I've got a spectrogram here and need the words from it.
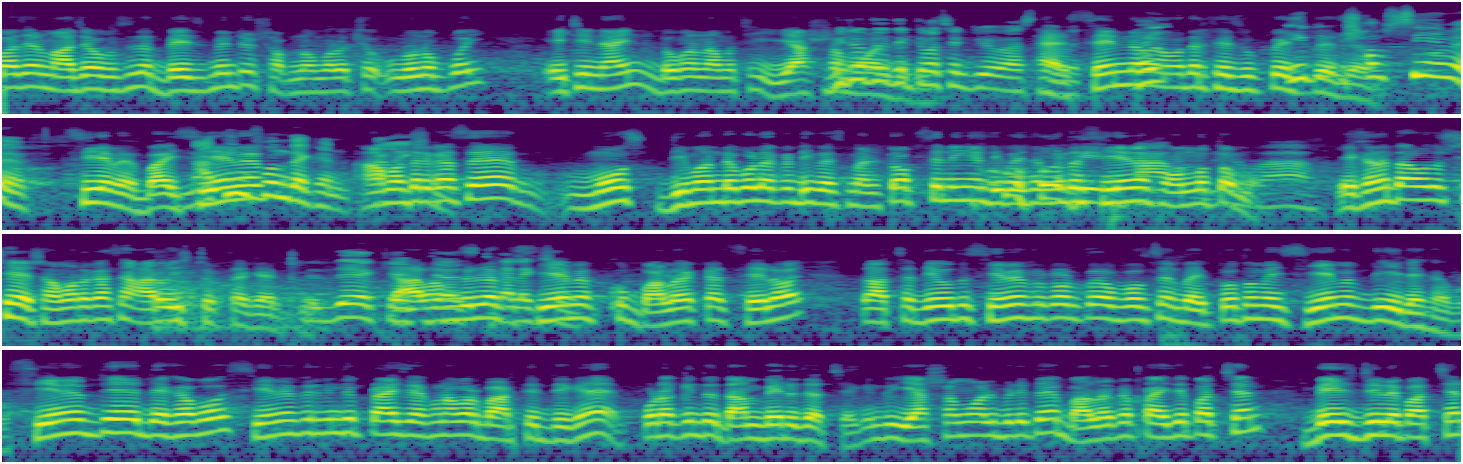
বাজার মাঝে অবস্থিত বেসমেন্টের সব নম্বর হচ্ছে উননব্বই। এইটি নাইন দোকান নাম হচ্ছে ইয়াশা ভিডিওতে দেখতে পাচ্ছেন কীভাবে আসতে হ্যাঁ সেম নামে আমাদের ফেসবুক পেজ পেজ সব CMF CMA by Nothing CMF দেখেন, আমাদের কাছে মোস্ট ডিমান্ডেবল একটা ডিভাইস মানে টপ সেলিং এর ডিভাইসের মধ্যে সিএমএফ অন্যতম এখানে শেষ আমার কাছে আরও স্টক থাকে আর কি দেখেন আলহামদুলিল্লাহ সিএমএফ খুব ভালো একটা সেল হয় তো আচ্ছা যেহেতু সিএমএফ এর কথা বলছেন ভাই প্রথমে সিএমএফ দিয়ে দেখাবো সিএমএফ দিয়ে দেখাবো সিএমএফ এর কিন্তু প্রাইস এখন আবার বাড়তির দিকে হ্যাঁ প্রোডাক্ট কিন্তু দাম বেড়ে যাচ্ছে কিন্তু ইয়াশা মলবিডিতে ভালো একটা প্রাইসে পাচ্ছেন বেস্ট ডিলে পাচ্ছেন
